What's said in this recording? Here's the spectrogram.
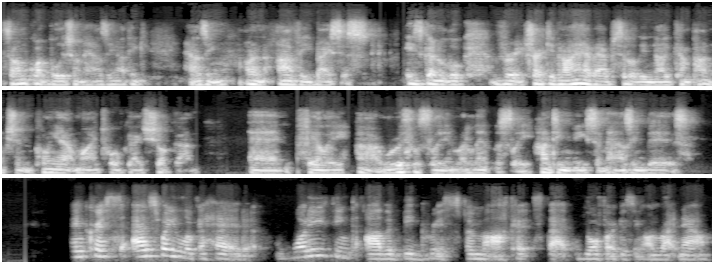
So I'm quite bullish on housing. I think housing on an RV basis is going to look very attractive, and I have absolutely no compunction pulling out my 12 gauge shotgun and fairly uh, ruthlessly and relentlessly hunting me some housing bears. And Chris, as we look ahead, what do you think are the big risks for markets that you're focusing on right now?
